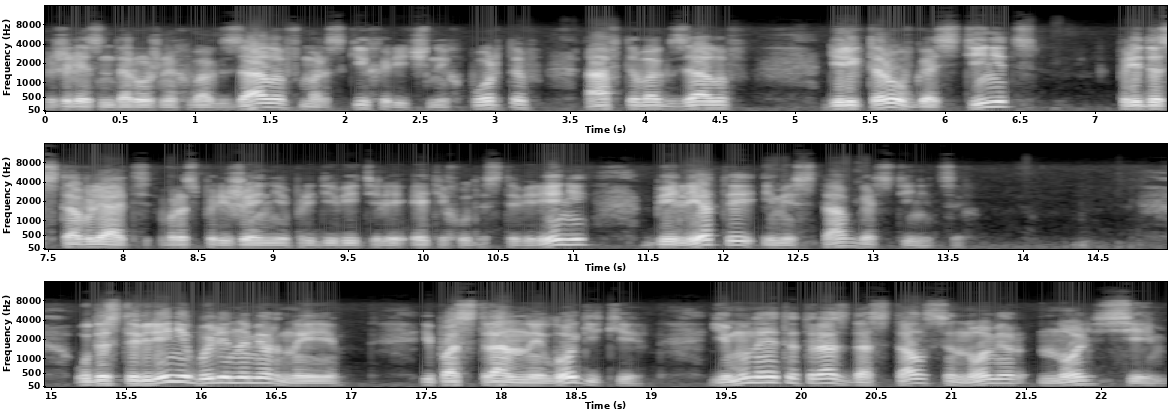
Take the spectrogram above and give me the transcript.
железнодорожных вокзалов, морских и речных портов, автовокзалов, директоров гостиниц предоставлять в распоряжение предъявителей этих удостоверений билеты и места в гостиницах. Удостоверения были номерные, и по странной логике ему на этот раз достался номер 07.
